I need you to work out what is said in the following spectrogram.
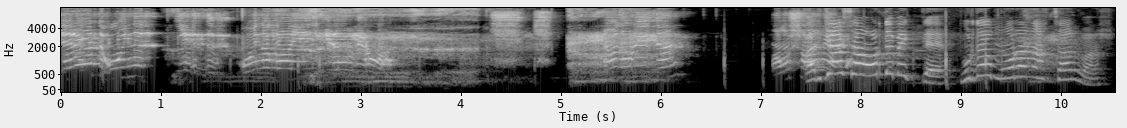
herhalde oyuna girdi. Oyuna daha yeni giren biri var. Hemen oraya gel. Kemal sen orada bekle. Burada mor anahtar var.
